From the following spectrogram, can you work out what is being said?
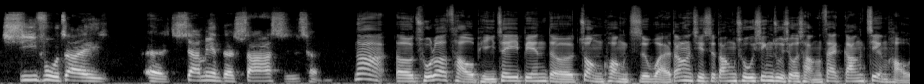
吸附在呃下面的砂石层。那呃，除了草皮这一边的状况之外，当然，其实当初新足球场在刚建好、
